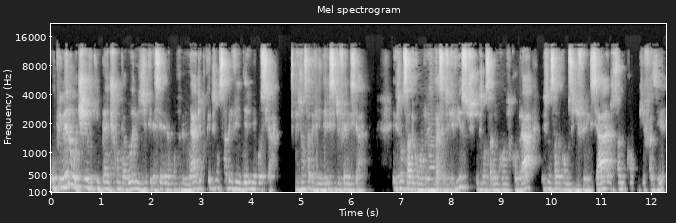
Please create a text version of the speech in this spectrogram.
O primeiro motivo que impede os contadores de crescerem na contabilidade é porque eles não sabem vender e negociar. Eles não sabem vender e se diferenciar. Eles não sabem como apresentar seus serviços, eles não sabem quanto cobrar, eles não sabem como se diferenciar, eles não sabem o que fazer.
